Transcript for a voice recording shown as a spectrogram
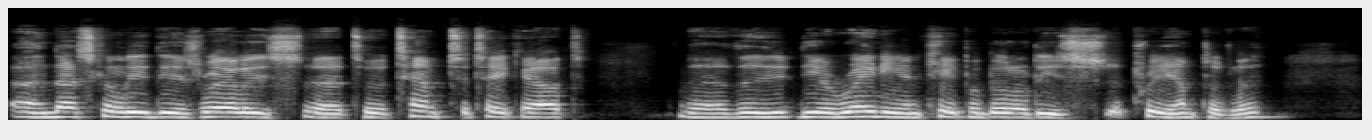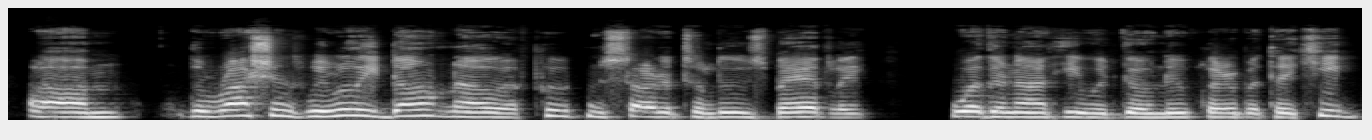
and that's going to lead the Israelis uh, to attempt to take out the, the, the Iranian capabilities preemptively. Um, the Russians, we really don't know if Putin started to lose badly whether or not he would go nuclear, but they keep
